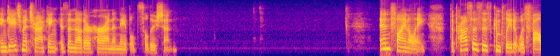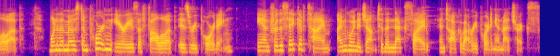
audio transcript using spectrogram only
Engagement tracking is another Huron-enabled solution. And finally, the process is completed with follow-up. One of the most important areas of follow-up is reporting. And for the sake of time, I'm going to jump to the next slide and talk about reporting and metrics.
